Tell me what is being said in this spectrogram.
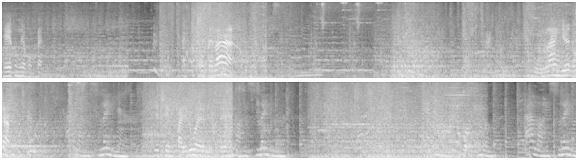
เฮ้คนเดียวผมแปะเซล่าโอ้ล่างเยอะจัด Ally slain. เฮียเชนไปด้วยประเด็น Ally slain. Kill. Ally slain.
